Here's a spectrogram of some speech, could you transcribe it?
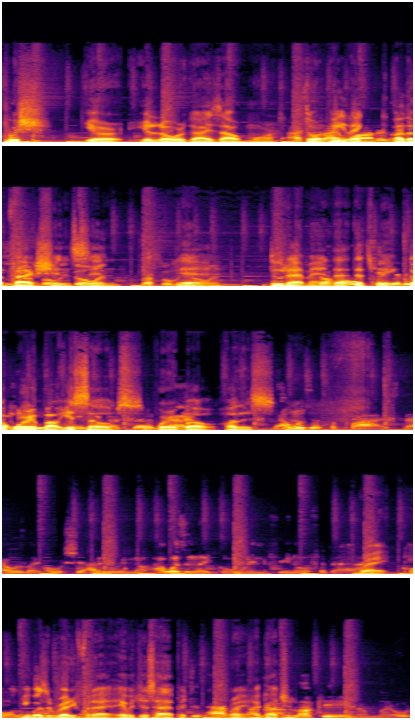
push your your lower guys out more. That's Don't be I like do. other That's what we factions and That's what we're Yeah. doing. do that man. That that's big. Don't worry Cage about yourselves. said, worry that- about others. That know? was a surprise. That was like, oh shit, I didn't even know. I wasn't like going, you know, for that. right. You wasn't ready for that. It would just It happen. just happened. Right, I got you. lucky, and I'm like, oh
